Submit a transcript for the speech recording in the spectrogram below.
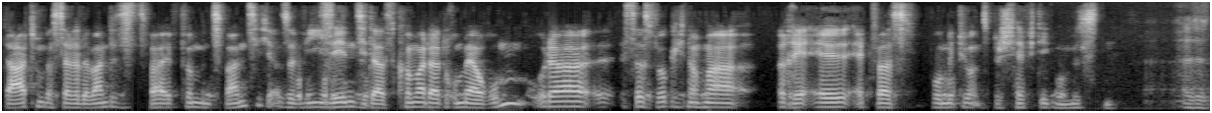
Datum, was da relevant ist, ist 2025. Also wie sehen Sie das? Kommen wir da drum herum oder ist das wirklich nochmal reell etwas, womit wir uns beschäftigen müssten? Also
